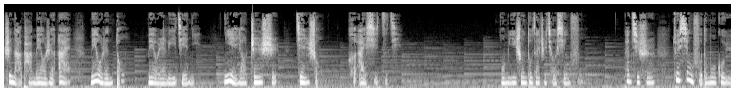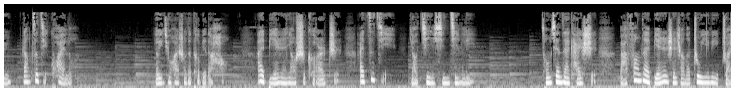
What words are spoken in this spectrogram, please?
是哪怕没有人爱，没有人懂，没有人理解你，你也要珍视、坚守和爱惜自己。我们一生都在追求幸福，但其实最幸福的莫过于让自己快乐。有一句话说的特别的好，爱别人要适可而止，爱自己要尽心尽力。从现在开始，把放在别人身上的注意力转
